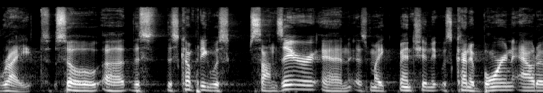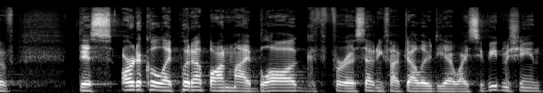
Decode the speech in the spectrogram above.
right. So uh, this this company was Sansaire, and as Mike mentioned, it was kind of born out of this article I put up on my blog for a $75 DIY sous vide machine.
